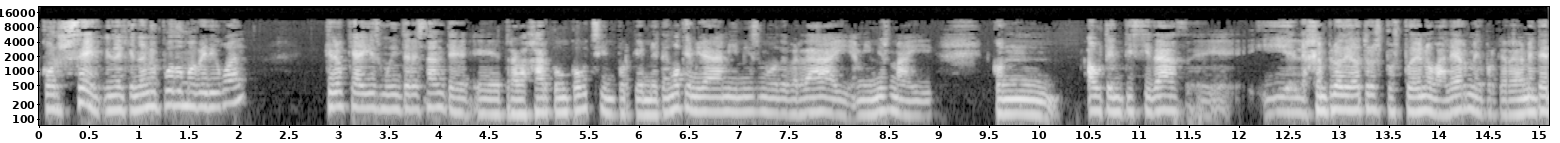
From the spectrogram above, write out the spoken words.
corsé en el que no me puedo mover igual creo que ahí es muy interesante eh, trabajar con coaching porque me tengo que mirar a mí mismo de verdad y a mí misma y con autenticidad eh, y el ejemplo de otros pues puede no valerme porque realmente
